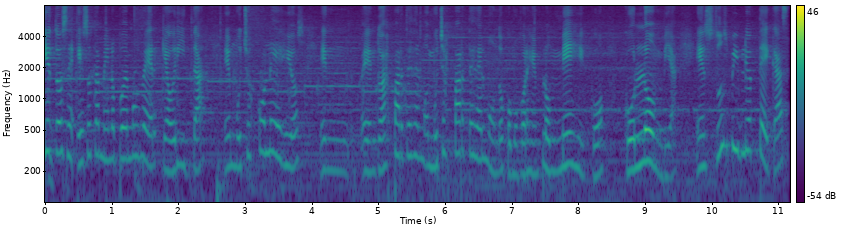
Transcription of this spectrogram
Y entonces eso también lo podemos ver que ahorita en muchos colegios, en, en todas partes del mundo, muchas partes del mundo, como por ejemplo México, Colombia, en sus bibliotecas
